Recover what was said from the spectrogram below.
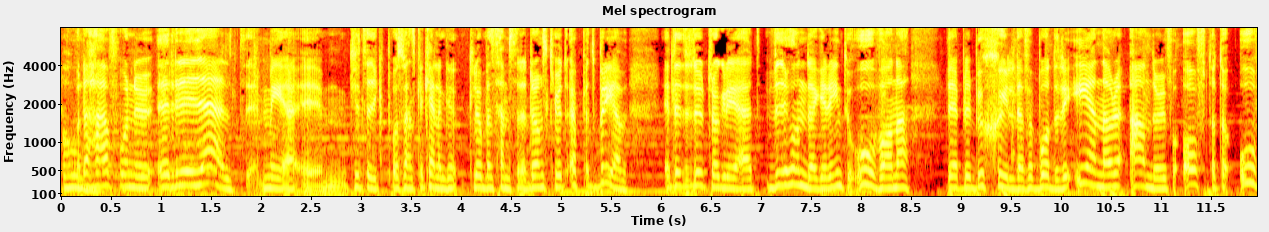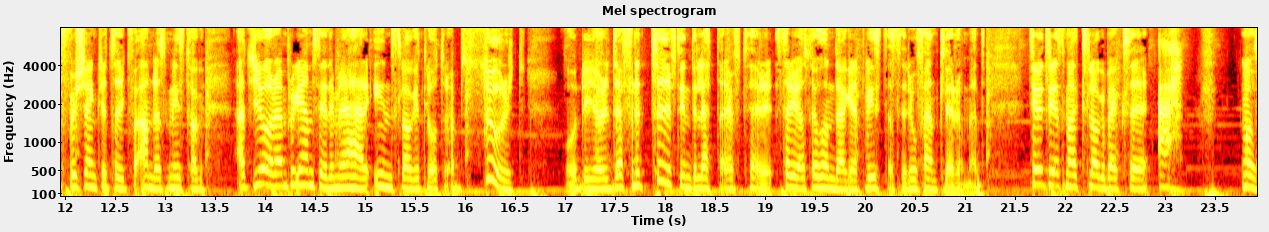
Och Det här får nu rejält med eh, kritik på Svenska Kennelklubbens hemsida. Där de skriver ett öppet brev. Ett litet utdrag är att vi hundägare är inte ovana vid att bli beskyllda för både det ena och det andra. Vi får ofta ta oförtjänt kritik för andras misstag. Att göra en programserie med det här inslaget låter absurt. Och Det gör det definitivt inte lättare för seriösa hundägare att vistas i det offentliga rummet. TV3s Max Lagerbäck säger äh, och,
